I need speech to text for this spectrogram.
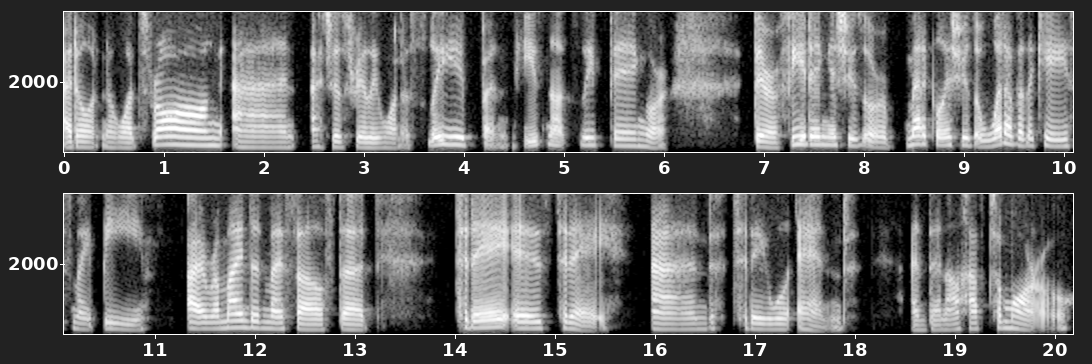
I don't know what's wrong and I just really want to sleep and he's not sleeping or there are feeding issues or medical issues or whatever the case might be, I reminded myself that today is today and today will end. And then I'll have tomorrow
